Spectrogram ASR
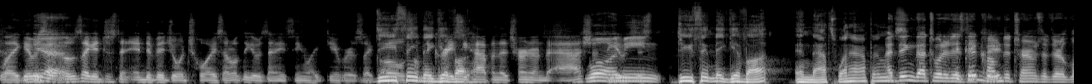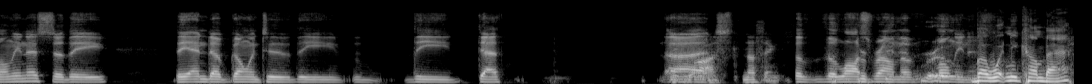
Like it was, Yeah. it was like a, just an individual choice. I don't think it was anything like deeper. It's like, Do you oh, think they give crazy up- happened that turned into ash? well, think I it was just- mean, Do you think they give up and that's what happens? I think that's what it is. They come be. to terms of their loneliness, so they they end up going to the the death, uh, lost nothing. the the lost realm of loneliness. But wouldn't he come back?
